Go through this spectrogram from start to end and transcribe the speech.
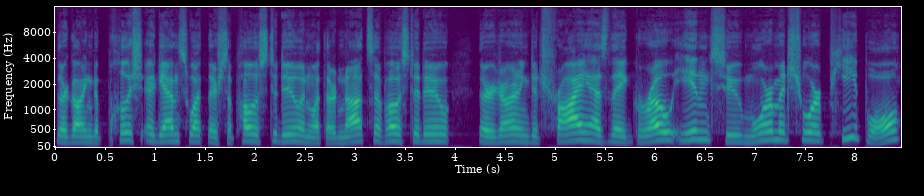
They're going to push against what they're supposed to do and what they're not supposed to do. They're going to try as they grow into more mature people.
